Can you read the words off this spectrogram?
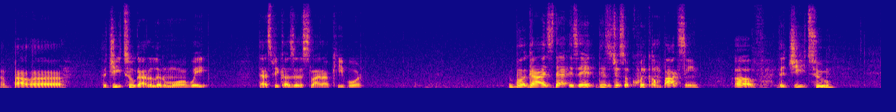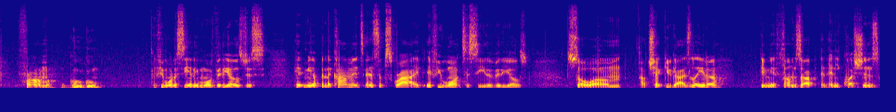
about, uh, the G2 got a little more weight. That's because of the slide-out keyboard. But guys, that is it. This is just a quick unboxing of the G2 from Google. If you want to see any more videos, just hit me up in the comments and subscribe if you want to see the videos. So um, I'll check you guys later. Give me a thumbs up and any questions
